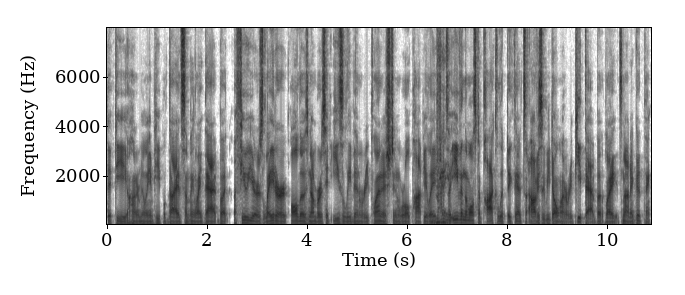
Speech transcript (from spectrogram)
50, 100 million people died, something like that. But a few years later, all those numbers had easily been replenished in world population. Right. So even the most apocalyptic, that's obviously we don't want to repeat that, but like it's not a good thing.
